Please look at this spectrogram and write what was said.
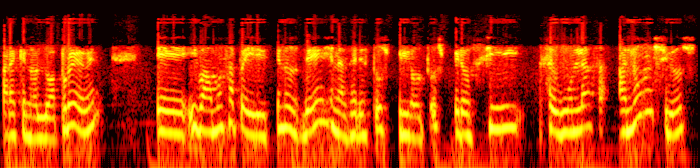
para que nos lo aprueben eh, y vamos a pedir que nos dejen hacer estos pilotos, pero sí, según los anuncios,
